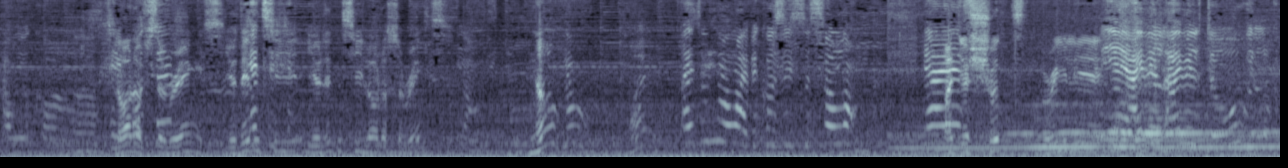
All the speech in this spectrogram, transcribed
how you call uh, Lord of the Rings. You didn't see you didn't see Lord of the Rings? No, No? no. Why? I don't know why because it's uh, so long. Yeah, But you should really Yeah, I will. I will do. We look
